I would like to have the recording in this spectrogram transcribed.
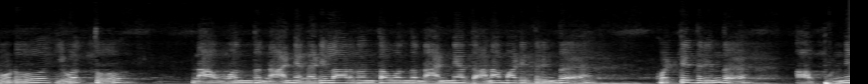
ನೋಡು, ಇವತ್ತು ನಾವು ಒಂದು ನಾಣ್ಯ ನಡಿಲಾರದಂಥ ಒಂದು ನಾಣ್ಯ ದಾನ ಮಾಡಿದ್ರಿಂದ ಕೊಟ್ಟಿದ್ದರಿಂದ ಆ ಪುಣ್ಯ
